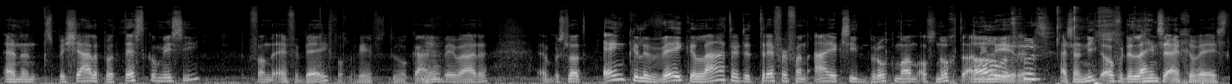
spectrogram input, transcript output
en een speciale protestcommissie van de NVB, volgens mij of ze toen elkaar Ja. Waren, eh, besloot enkele weken later de treffer van Ajaxiet Brokman alsnog te Oh, annuleren. Hij zou niet over de lijn zijn geweest.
